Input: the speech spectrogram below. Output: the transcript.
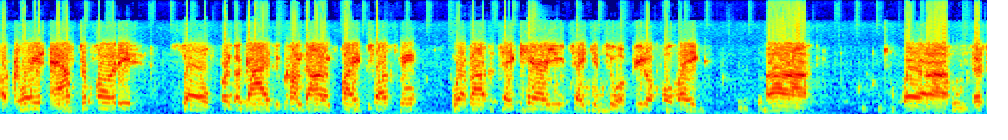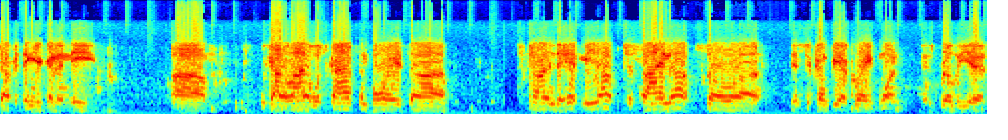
a great after party. So for the guys who come down and fight, trust me, we're about to take care of you, take you to a beautiful lake uh, where uh, there's everything you're gonna need. Um, we got a lot of Wisconsin boys uh, starting to hit me up to sign up. So uh, this is gonna be a great one. It really is.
